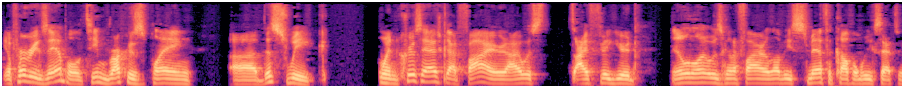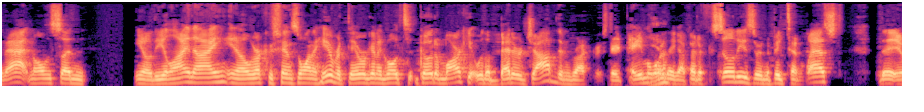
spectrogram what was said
you know, perfect example. Team Rutgers is playing uh, this week. When Chris Ash got fired, I was I figured Illinois was going to fire Lovie Smith a couple weeks after that, and all of a sudden, you know, the Illini, you know, Rutgers fans don't want to hear, but they were going to go to go to market with a better job than Rutgers. They pay more, yeah. they got better facilities. They're in the Big Ten West. They,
